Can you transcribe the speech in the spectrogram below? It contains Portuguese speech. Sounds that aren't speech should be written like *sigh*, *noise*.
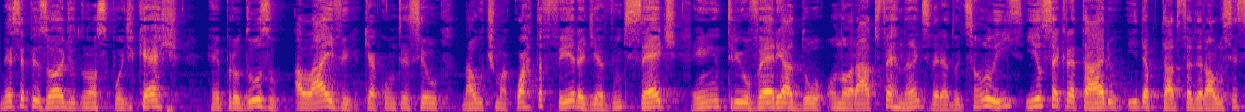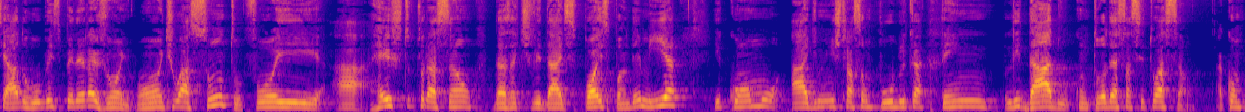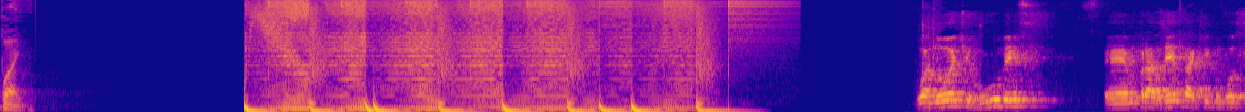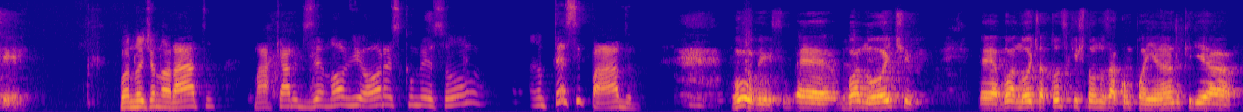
Nesse episódio do nosso podcast, reproduzo a live que aconteceu na última quarta-feira, dia 27, entre o vereador Honorato Fernandes, vereador de São Luís, e o secretário e deputado federal licenciado Rubens Pereira Júnior, onde o assunto foi a reestruturação das atividades pós-pandemia e como a administração pública tem lidado com toda essa situação. Acompanhe. Boa noite, Rubens. É um prazer estar aqui com você. Boa noite, Honorato. Marcaram 19 horas, começou antecipado. Rubens, é, boa noite. É, boa noite a todos que estão nos acompanhando. Queria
